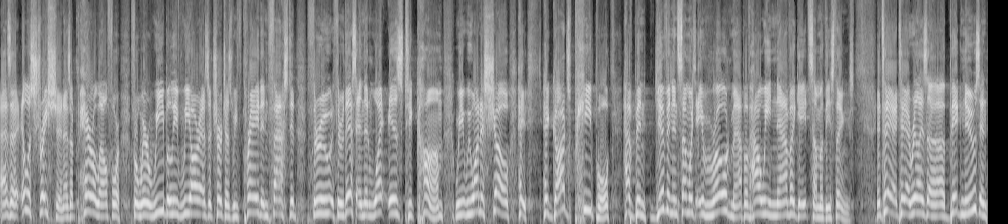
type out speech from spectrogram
as an illustration, as a parallel for, for where we believe we are as a church, as we've prayed and fasted through, through this, and then what is to come. We, we want to show, hey, hey, God's people have been given, in some ways, a roadmap of how we navigate some of these things. And today, today I realize a, a big news, and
